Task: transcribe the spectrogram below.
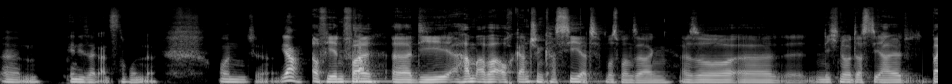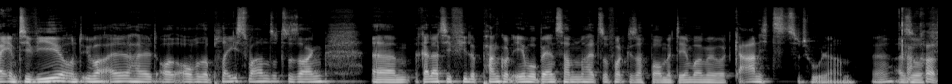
Ähm, in dieser ganzen Runde. Und äh, ja. Auf jeden Fall. Äh, die haben aber auch ganz schön kassiert, muss man sagen. Also äh, nicht nur, dass die halt bei MTV und überall halt all over the place waren sozusagen. Ähm, relativ viele Punk- und Emo-Bands haben halt sofort gesagt, boah, mit dem wollen wir gar nichts zu tun haben. Ja? Also Ach,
